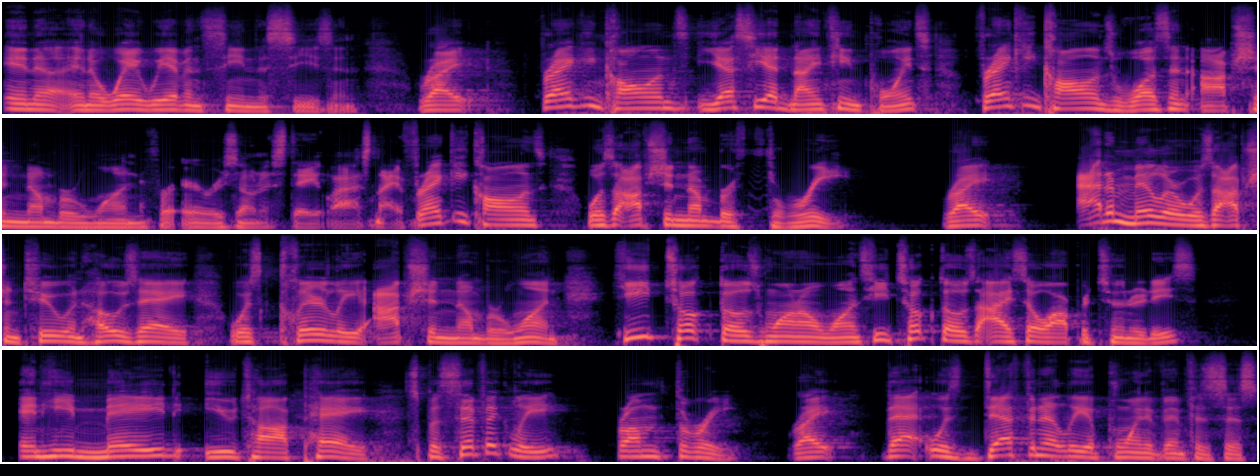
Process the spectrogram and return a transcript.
in a in a way we haven't seen this season, right? Frankie Collins, yes, he had 19 points. Frankie Collins wasn't option number one for Arizona State last night. Frankie Collins was option number three, right? Adam Miller was option two, and Jose was clearly option number one. He took those one on ones, he took those ISO opportunities, and he made Utah pay specifically from three, right? That was definitely a point of emphasis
